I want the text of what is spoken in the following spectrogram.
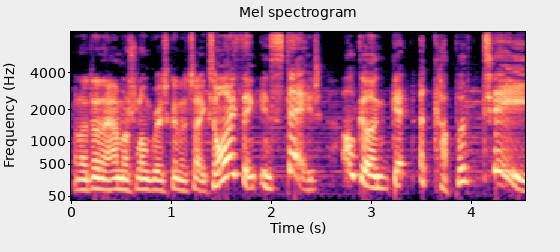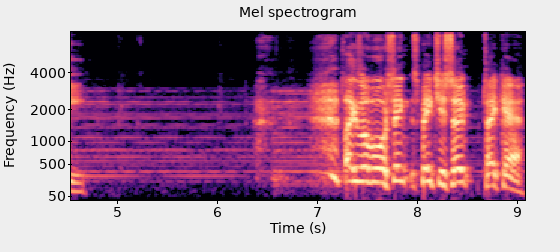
And I don't know how much longer it's going to take. So I think instead, I'll go and get a cup of tea. Thanks for watching. Speak to you soon. Take care.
